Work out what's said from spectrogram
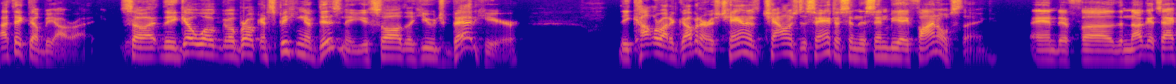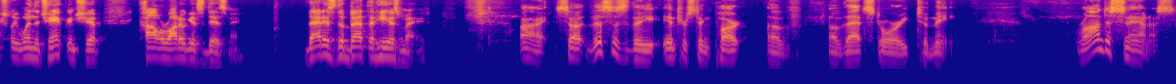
I think they'll be all right. So uh, the go woke, go broke. And speaking of Disney, you saw the huge bet here. The Colorado governor has challenged, challenged DeSantis in this NBA Finals thing, and if uh, the Nuggets actually win the championship, Colorado gets Disney. That is the bet that he has made. All right. So this is the interesting part of of that story to me. Ron DeSantis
